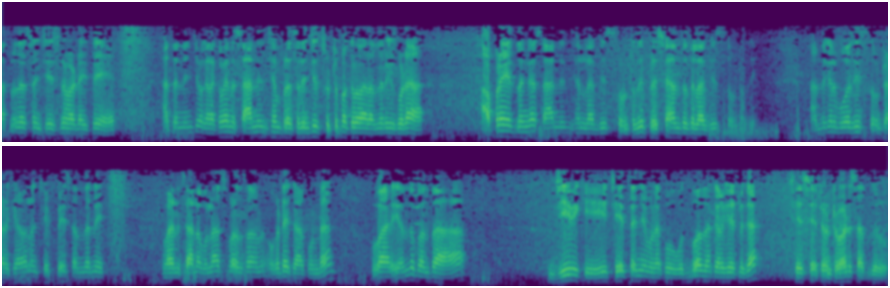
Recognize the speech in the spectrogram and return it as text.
ఆత్మదర్శనం చేసిన వాడైతే అతని నుంచి ఒక రకమైన సాన్నిధ్యం ప్రసరించి చుట్టుపక్కల వారందరికీ కూడా అప్రయత్నంగా సాన్నిధ్యం లభిస్తూ ఉంటుంది ప్రశాంతత లభిస్తూ ఉంటుంది అందుకని బోధిస్తూ ఉంటాడు కేవలం చెప్పేసి అందరినీ వారిని చాలా ఉల్లాసపడతాం ఒకటే కాకుండా వారి ఎందు జీవికి చైతన్యమునకు ఉద్బోధ కలిగేట్లుగా చేసేటువంటి వాడు సద్గురువు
